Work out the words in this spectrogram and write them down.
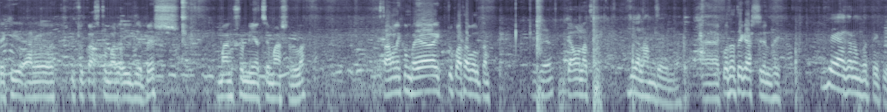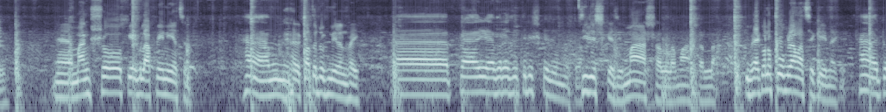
দেখি আরও কিছু কাস্টমার এই যে বেশ মাংস নিয়েছে মাশাল্লাহ সালাম আলাইকুম ভাইয়া একটু কথা বলতাম। কেমন আছেন? জি আলহামদুলিল্লাহ। কোথা থেকে আসছিলেন ভাই? যে এগারো নম্বর থেকে। মাংস কি এগুলো আপনি নিয়েছেন? হ্যাঁ আমি কতটুকু নিলেন ভাই? প্রায় অ্যাভারেজে তিরিশ কেজির মতো। তিরিশ কেজি মাশাল্লাহ মাশাল্লাহ কি ভাই কোনো প্রোগ্রাম আছে কি নাকি? হ্যাঁ একটু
